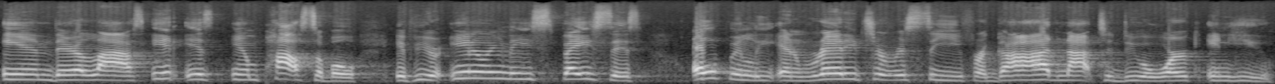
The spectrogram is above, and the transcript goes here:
in their lives. It is impossible if you're entering these spaces openly and ready to receive for God not to do a work in you.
